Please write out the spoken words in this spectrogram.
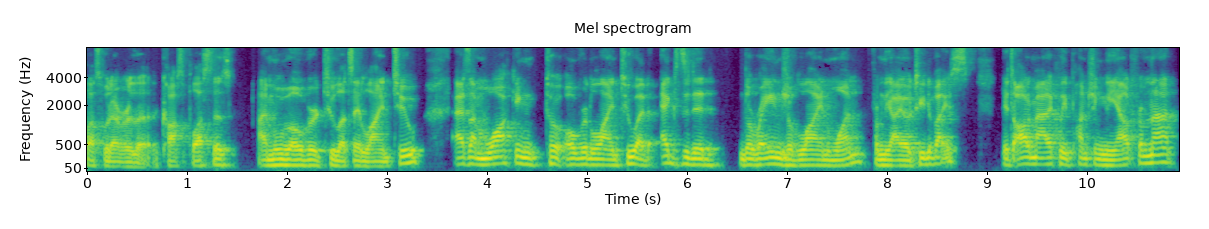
plus whatever the cost plus is. I move over to, let's say, line two. As I'm walking to over to line two, I've exited the range of line one from the IoT device. It's automatically punching me out from that.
